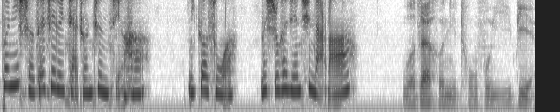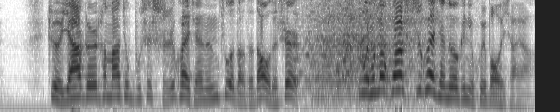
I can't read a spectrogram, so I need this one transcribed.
不，你少在这里假装正经哈！你告诉我，那十块钱去哪儿了啊？我再和你重复一遍，这压根儿他妈就不是十块钱能做到得到的事儿。我他妈花十块钱都要跟你汇报一下呀！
